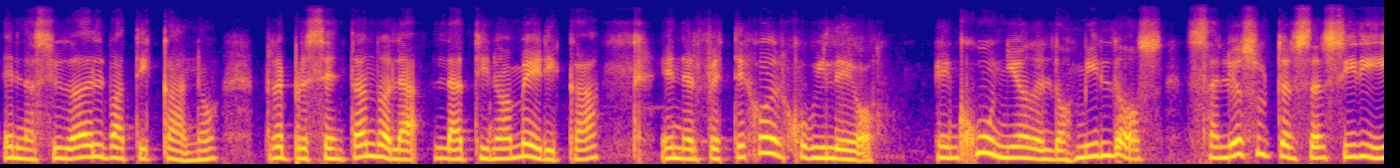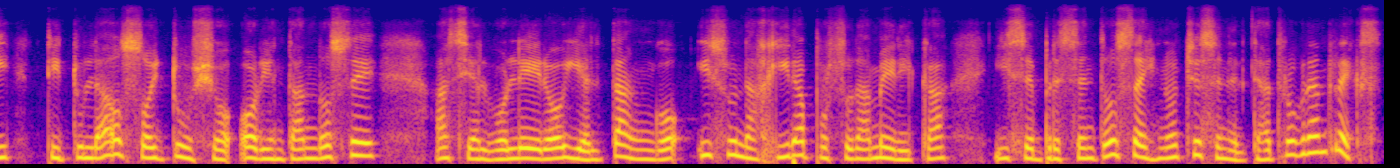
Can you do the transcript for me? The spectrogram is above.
en la Ciudad del Vaticano, representando a la Latinoamérica en el festejo del jubileo. En junio del 2002 salió su tercer CD titulado Soy Tuyo, orientándose hacia el bolero y el tango, hizo una gira por Sudamérica y se presentó seis noches en el Teatro Gran Rex.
